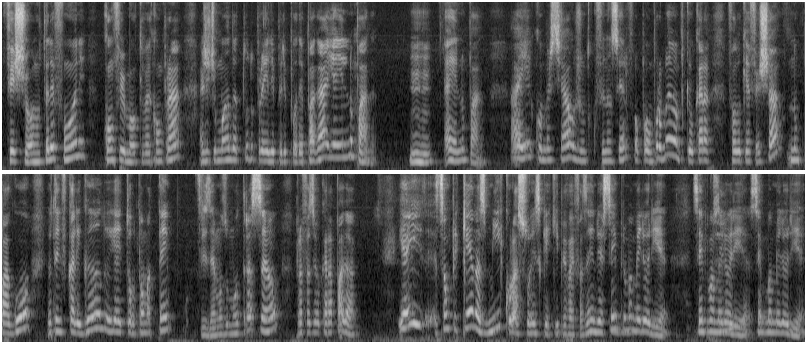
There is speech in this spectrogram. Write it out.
fechou no telefone, confirmou que vai comprar, a gente manda tudo para ele para ele poder pagar e aí ele não paga. Uhum. Aí ele não paga. Aí o comercial, junto com o financeiro, falou: pô, um problema, porque o cara falou que ia fechar, não pagou, eu tenho que ficar ligando, e aí toma tempo. Fizemos uma outra ação para fazer o cara pagar. E aí são pequenas microações que a equipe vai fazendo e é sempre uma melhoria. Sempre uma Sim. melhoria, sempre uma melhoria,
